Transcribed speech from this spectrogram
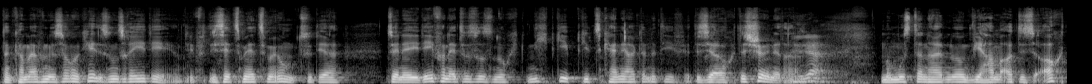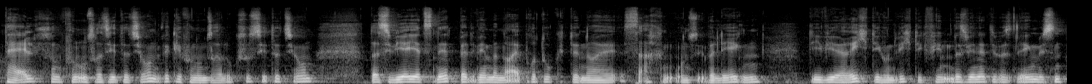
dann kann man einfach nur sagen, okay, das ist unsere Idee. Und die, die setzen wir jetzt mal um. Zu, der, zu einer Idee von etwas, was es noch nicht gibt, gibt es keine Alternative. Das ist ja auch das Schöne daran. Ja. Man muss dann halt nur, und wir haben auch, das ist auch Teil von, unserer Situation, wirklich von unserer Luxussituation, dass wir jetzt nicht, wenn wir neue Produkte, neue Sachen uns überlegen, die wir richtig und wichtig finden, dass wir nicht überlegen müssen,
